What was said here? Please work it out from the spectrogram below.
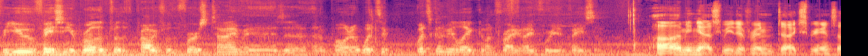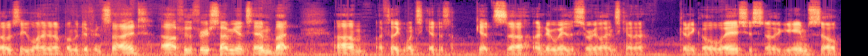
for you facing your brother for the, probably for the first time as a, an opponent. What's it what's going to be like on Friday night for you to face him? Uh, I mean, yeah, it's gonna be a different uh, experience. Obviously, lining up on the different side uh, for the first time against him. But um, I feel like once it gets gets uh, underway, the storyline's kind of gonna go away. It's just another game. So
